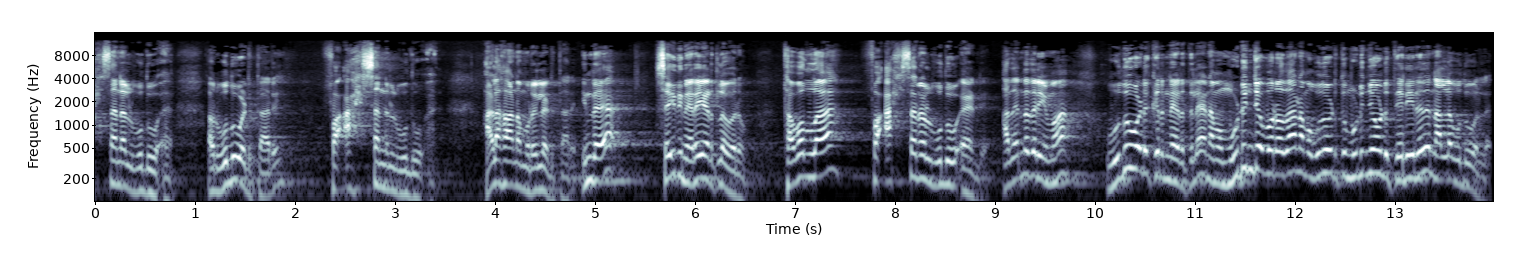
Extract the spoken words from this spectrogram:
அஹ்சனல் உது அவர் உது எடுத்தார். ஃப அஹ்சனல் உது அழகான முறையில் எடுத்தார். இந்த செய்தி நிறைய இடத்துல வரும். தவல்ல ஃப அஹ்சனல் உது ஏண்டு அது என்ன தெரியுமா? உது எடுக்கிற நேரத்தில் நம்ம முடிஞ்ச பிறகு தான் நம்ம உது எடுத்து முடிஞ்சோன்னு தெரிகிறது நல்ல உது அல்ல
